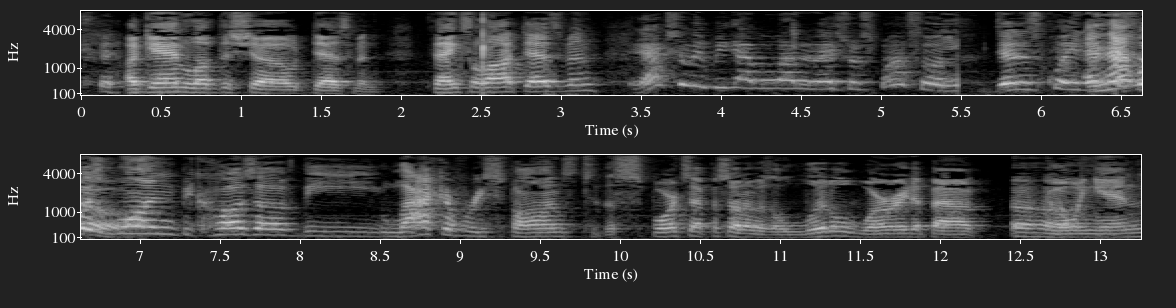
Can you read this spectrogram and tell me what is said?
Again, love the show, Desmond. Thanks a lot, Desmond. Actually, we got a lot of nice response on Dennis Quaid. And that was one because of the lack of response to the sports episode. I was a little worried about Uh-huh. going in,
